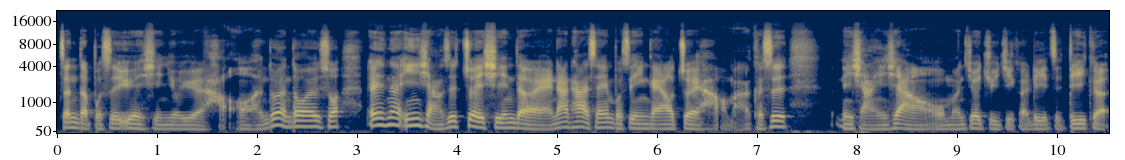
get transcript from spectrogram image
真的不是越新就越好哦。很多人都会说，哎，那音响是最新的，哎，那它的声音不是应该要最好吗？可是。你想一下哦，我们就举几个例子。第一个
